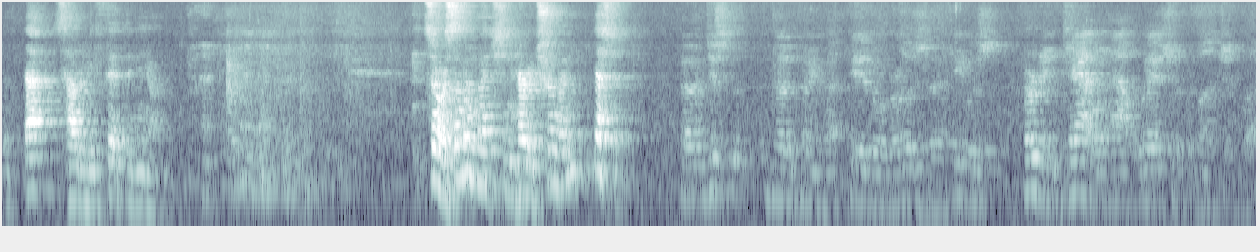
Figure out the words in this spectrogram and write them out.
that that's how to be fit in the army. So, someone mentioned Harry Truman, yes, sir. Uh, just another thing about Theodore Roosevelt, he was herding cattle out west with a bunch of, uh,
